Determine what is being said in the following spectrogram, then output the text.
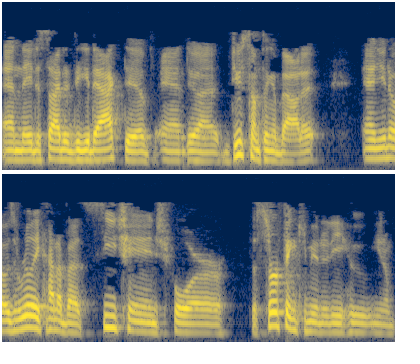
And they decided to get active and uh, do something about it. And, you know, it was really kind of a sea change for the surfing community who, you know,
